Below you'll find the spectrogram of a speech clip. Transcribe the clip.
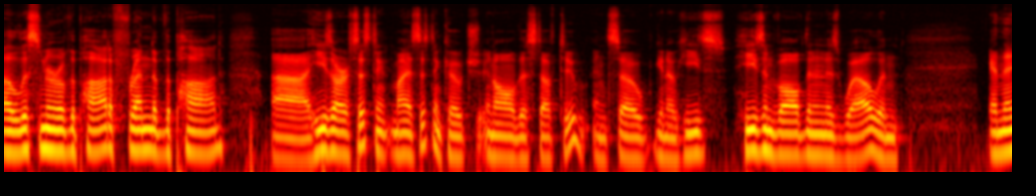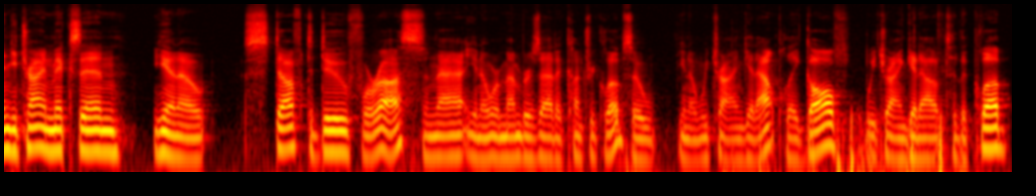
a listener of the pod, a friend of the pod uh, he's our assistant, my assistant coach in all this stuff too. And so, you know, he's he's involved in it as well. And and then you try and mix in, you know, stuff to do for us, and that you know we're members at a country club, so you know we try and get out, play golf. We try and get out to the club.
